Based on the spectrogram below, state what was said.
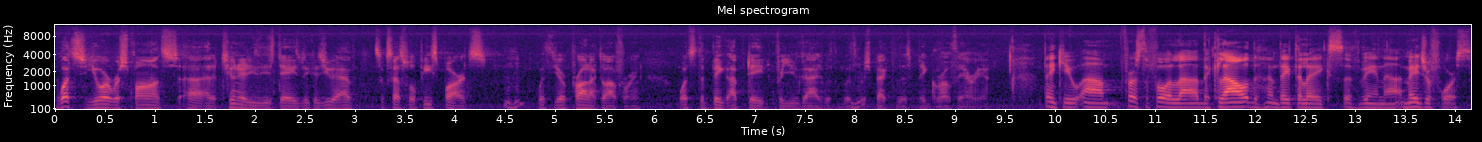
What's your response uh, at Attunity these days, because you have successful piece parts mm -hmm. with your product offering. What's the big update for you guys with, with mm-hmm. respect to this big growth area? Thank you. Um, first of all, uh, the cloud and data lakes have been a major force,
